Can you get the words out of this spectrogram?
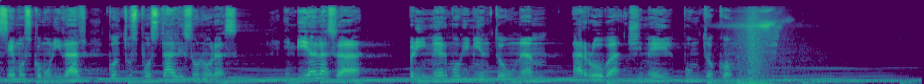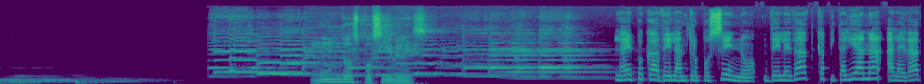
Hacemos comunidad con tus postales sonoras. Envíalas a primermovimientounam.gmail.com Mundos posibles. La época del Antropoceno, de la edad capitaliana a la edad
